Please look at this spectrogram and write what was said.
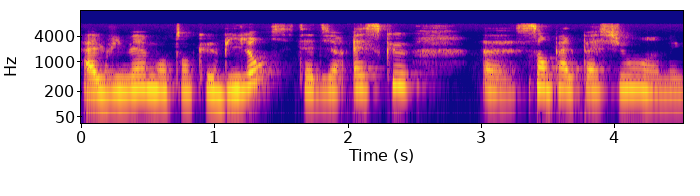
à lui-même en tant que bilan? C'est-à-dire, est-ce que euh, sans palpation,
